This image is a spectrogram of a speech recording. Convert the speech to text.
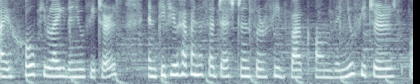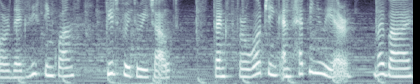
I hope you like the new features, and if you have any suggestions or feedback on the new features or the existing ones, feel free to reach out. Thanks for watching and Happy New Year! Bye bye!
